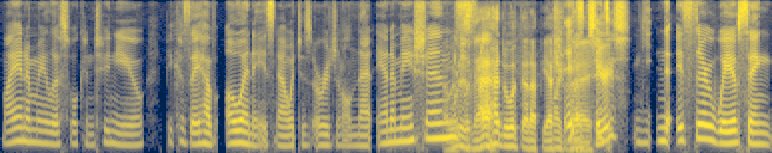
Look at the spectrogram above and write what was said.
My anime list will continue because they have ONAs now, which is original net animations. What is I that? had to look that up Like yesterday. web It's, series? it's, y- n- it's their way of saying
